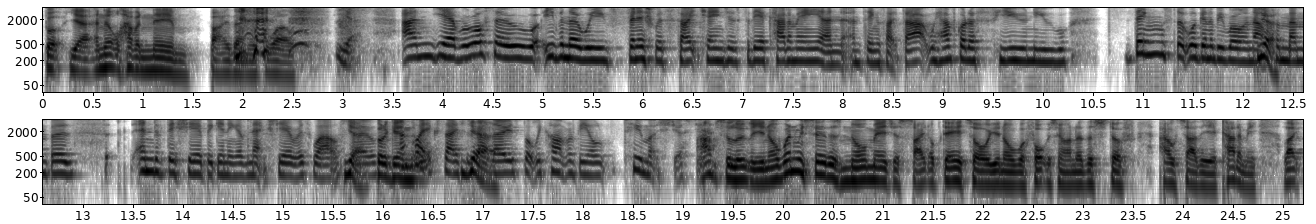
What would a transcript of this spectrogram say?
But yeah, and it'll have a name by then as well. Yeah. And yeah, we're also, even though we've finished with site changes for the Academy and, and things like that, we have got a few new things that we're going to be rolling out Yeah. for members end of this year, beginning of next year as well. So Yeah, but again, I'm quite excited yeah. about those, but we can't reveal too much just yet. Absolutely. You know, when we say there's no major site updates or, you know, we're focusing on other stuff outside the academy, like,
